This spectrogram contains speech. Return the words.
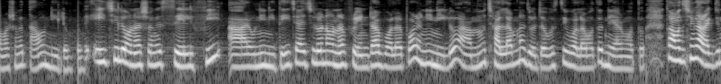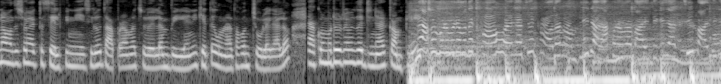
আমার সঙ্গে তাও নিল। এই ছিল ওনার সঙ্গে সেলফি আর উনি নিতেই চাইছিল না। ওনার ফ্রেন্ডরা বলার পর উনি নিল আর আমিও ছাড়লাম না জোর জবরদস্তি বলার মতো, নেয়ার মতো। তো আমাদের সঙ্গে আরেকজন আমাদের সঙ্গে একটা সেলফি নিয়েছিল, তারপর আমরা চলে এলাম বিরিয়ানি খেতে, ওনারা তখন চলে গেল। এখন মোটামুটি আমাদের ডিনার কমপ্লিট এখন মোটামুটি আমাদের খাওয়া হয়ে গেছে খাওয়া দাওয়া কমপ্লিট আর এখন আমরা বাড়ির দিকে যাচ্ছি। বাড়ি থেকে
